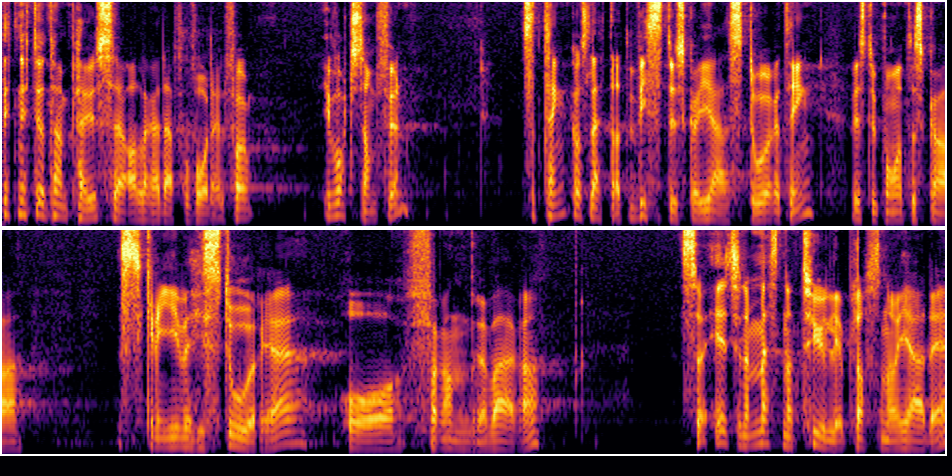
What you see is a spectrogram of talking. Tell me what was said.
litt nyttig å ta en pause allerede for vår del. For i vårt samfunn så tenker oss lett at hvis du skal gjøre store ting, hvis du på en måte skal skrive historie og forandre verden så er ikke den mest naturlige plassen å gjøre det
